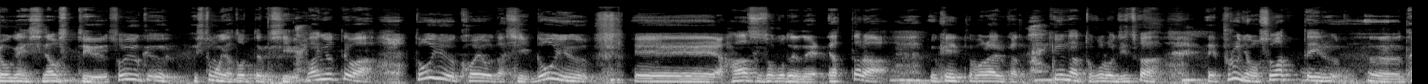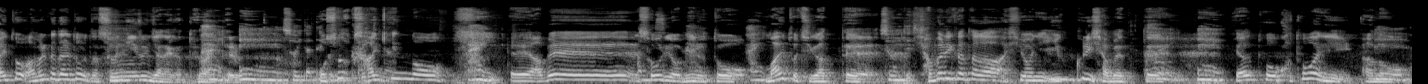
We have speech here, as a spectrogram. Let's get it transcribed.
表現し直すっていう、そういう人も雇ってるし、場合によっては、どういう声を出し、どういう、えー話すそこで、ね、やったら受け入れてもらえるかとかっていうようなところを実は、えープロに教わっている、うん大統アメリカ大統領って数人いるんじゃないかと言わはいれてる。、ええそういった最近の、はい。えー安倍総理を見ると、はい。前と違って、喋り方が非常にゆっくり喋って、はい、えやると言葉に、あの、え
